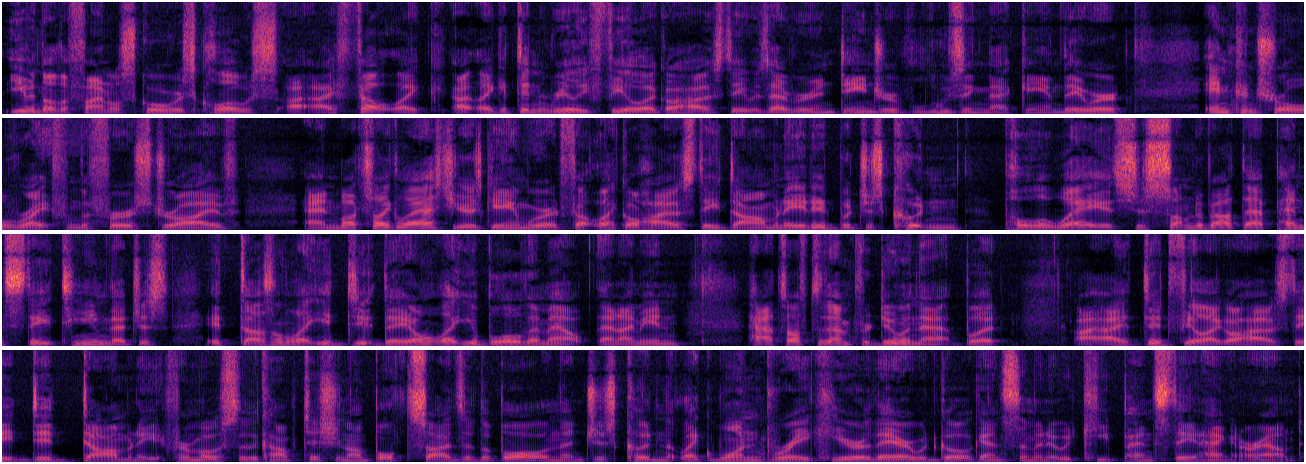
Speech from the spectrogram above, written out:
even though the final score was close, I, I felt like, I, like it didn't really feel like Ohio State was ever in danger of losing that game. They were in control right from the first drive. And much like last year's game, where it felt like Ohio State dominated but just couldn't pull away, it's just something about that Penn State team that just it doesn't let you do. They don't let you blow them out. And I mean, hats off to them for doing that. But I, I did feel like Ohio State did dominate for most of the competition on both sides of the ball, and then just couldn't. Like one break here or there would go against them, and it would keep Penn State hanging around.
